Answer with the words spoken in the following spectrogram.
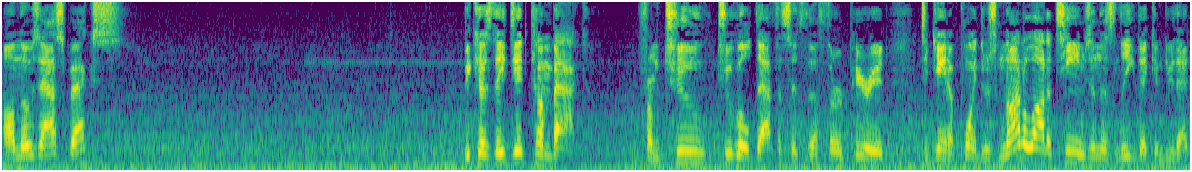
on those aspects because they did come back from two two goal deficits in the third period to gain a point. There's not a lot of teams in this league that can do that,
